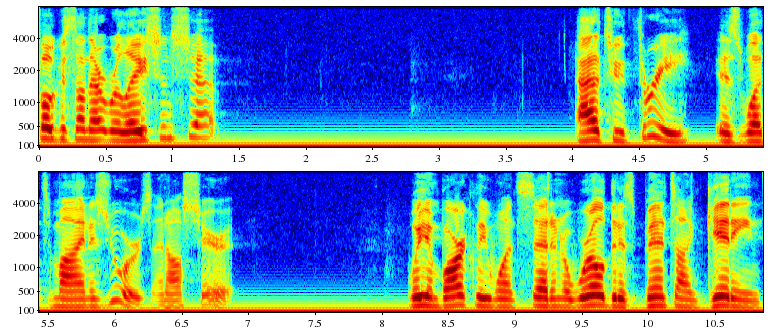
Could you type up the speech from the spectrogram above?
focus on that relationship. Attitude three is what's mine is yours, and I'll share it. William Barclay once said, In a world that is bent on getting,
